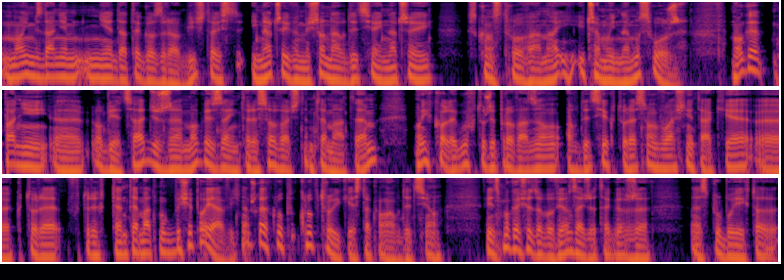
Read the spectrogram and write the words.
moim zdaniem nie da tego zrobić. To jest inaczej wymyślona audycja, inaczej skonstruowana i, i czemu innemu służy. Mogę pani e, obiecać, że mogę zainteresować tym tematem moich kolegów, którzy prowadzą audycje, które są właśnie takie, e, które, w których ten temat mógłby się pojawić. Na przykład Klub, Klub Trójki jest taką audycją, więc mogę się zobowiązać do tego, że e, spróbuję ich to,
